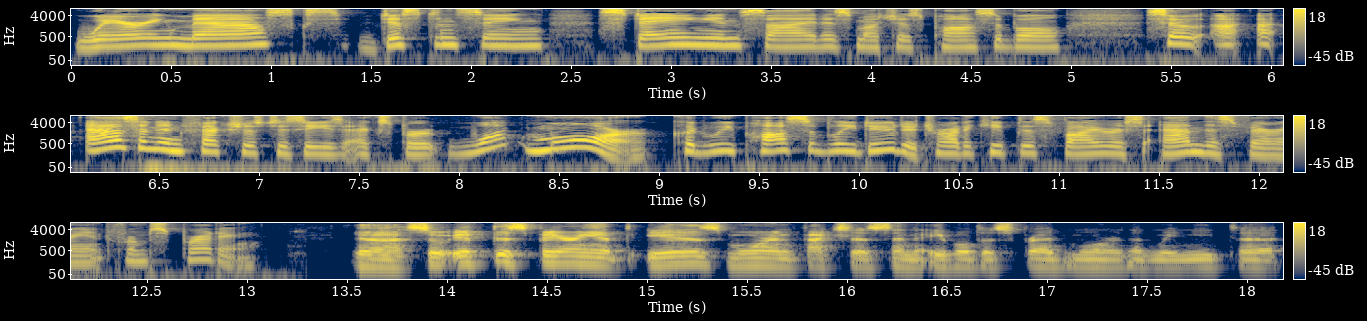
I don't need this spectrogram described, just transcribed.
wearing masks, distancing, staying inside as much as possible. So, uh, uh, as an infectious disease expert, what more could we possibly do to try to keep this virus and this variant from spreading? Yeah, so if this variant is more infectious and able to spread more, then we need to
